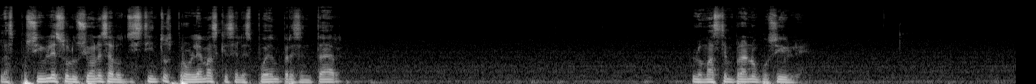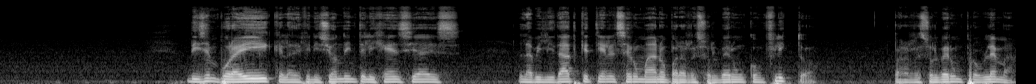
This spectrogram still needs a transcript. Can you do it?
las posibles soluciones a los distintos problemas que se les pueden presentar lo más temprano posible. Dicen por ahí que la definición de inteligencia es la habilidad que tiene el ser humano para resolver un conflicto, para resolver un problema.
